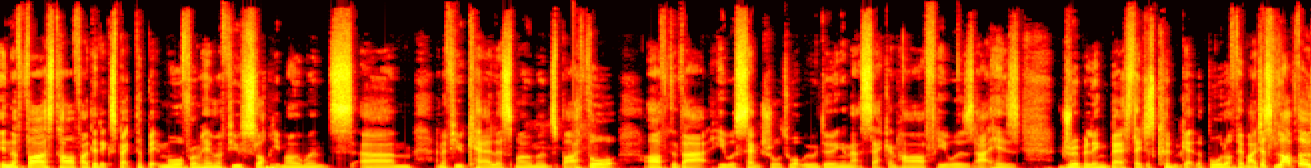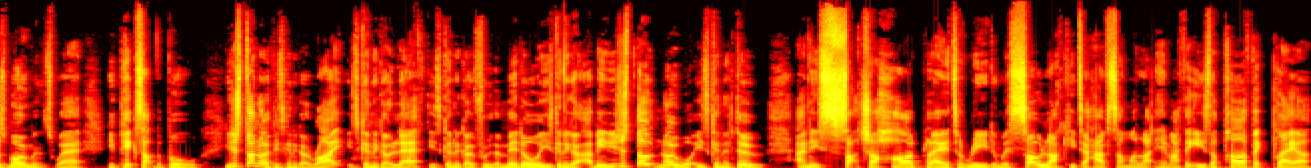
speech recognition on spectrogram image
in the first half, I did expect a bit more from him, a few sloppy moments um, and a few careless moments. But I thought after that, he was central to what we were doing in that second half. He was at his dribbling best. They just couldn't get the ball off him. I just love those moments where he picks up the ball. You just don't know if he's going to go right, he's going to go left, he's going to go through the middle, he's going to go. I mean, you just don't know what he's going to do. And he's such a hard player to read. And we're so lucky to have someone like him. I think he's the perfect player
